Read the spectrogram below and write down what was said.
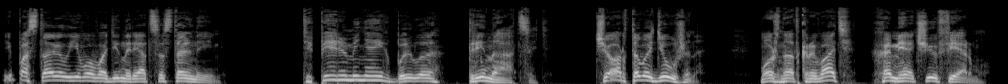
и поставил его в один ряд с остальными. Теперь у меня их было тринадцать. Чёртова дюжина. Можно открывать хомячью ферму.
